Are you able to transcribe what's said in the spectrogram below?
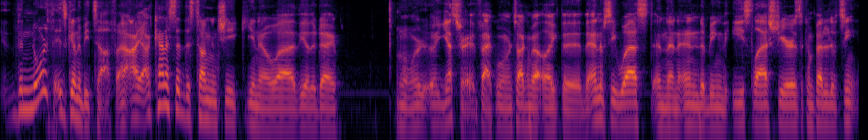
the North is going to be tough. I, I kind of said this tongue in cheek, you know, uh, the other day when we're uh, yesterday, in fact, when we were talking about like the the NFC West, and then ended up being the East last year as a competitive team.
